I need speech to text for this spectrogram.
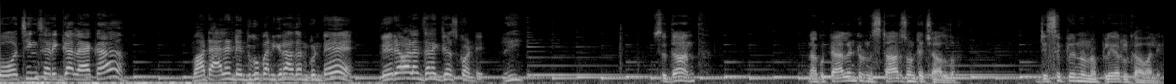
కోచింగ్ సరిగ్గా లేక మా టాలెంట్ ఎందుకు పనికిరాదు అనుకుంటే వేరే వాళ్ళని సెలెక్ట్ చేసుకోండి. సిద్ధాంత్ నాకు టాలెంట్ ఉన్న స్టార్స్ ఉంటే చాలదు. డిసిప్లిన్ ఉన్న ప్లేయర్లు కావాలి.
